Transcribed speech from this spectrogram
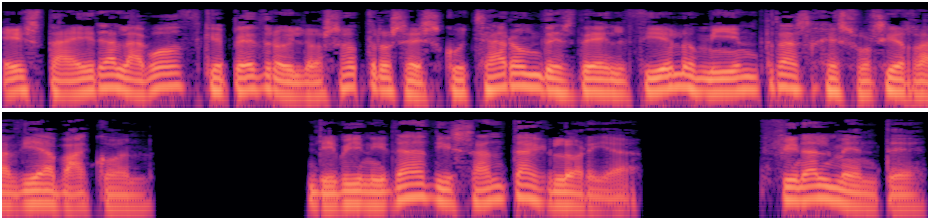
Esta era la voz que Pedro y los otros escucharon desde el cielo mientras Jesús irradiaba con divinidad y santa gloria. Finalmente,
